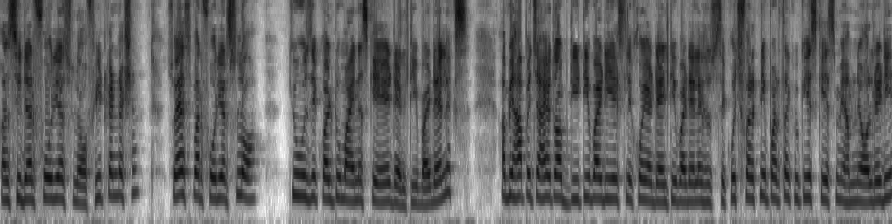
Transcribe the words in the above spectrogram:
consider Fourier's law of heat conduction. So as per Fourier's law Q is equal to minus k del T by del X. अब यहाँ पे चाहे तो आप d t by d x लिखो या del t by del x उससे कुछ फ़र्क नहीं पड़ता क्योंकि इस केस में हमने already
